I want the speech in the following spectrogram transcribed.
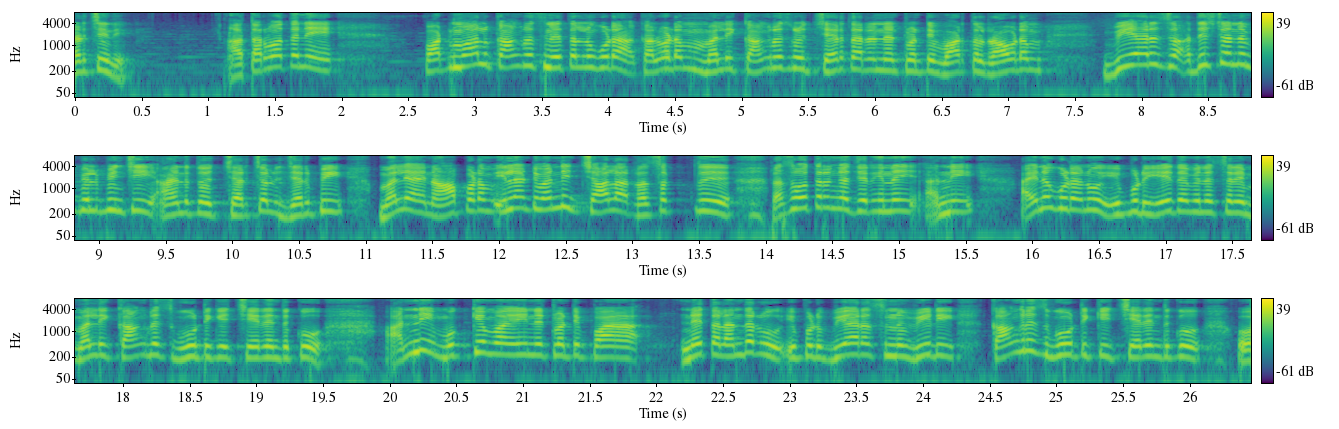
నడిచింది. ఆ తర్వాతనే పట్మాలు కాంగ్రెస్ నేతలను కూడా కలవడం మళ్ళీ కాంగ్రెస్లో చేరతారనేటువంటి వార్తలు రావడం బీఆర్ఎస్ అధిష్టానం పిలిపించి ఆయనతో చర్చలు జరిపి మళ్ళీ ఆయన ఆపడం ఇలాంటివన్నీ చాలా రసక్తి రసవత్తరంగా జరిగినాయి అన్నీ. అయినా కూడాను ఇప్పుడు ఏదేమైనా సరే మళ్ళీ కాంగ్రెస్ గూటికి చేరేందుకు అన్ని ముఖ్యమైనటువంటి పా నేతలందరూ ఇప్పుడు బీఆర్ఎస్ను వీడి కాంగ్రెస్ గూటికి చేరేందుకు ఓ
